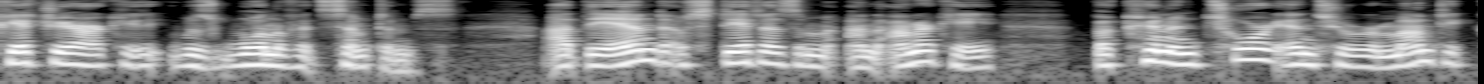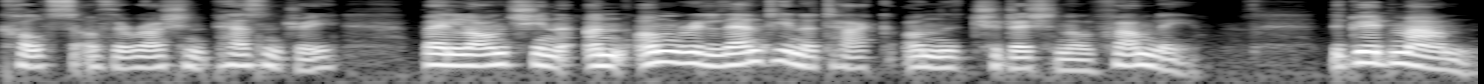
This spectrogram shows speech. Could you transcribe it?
patriarchy was one of its symptoms. At the end of statism and anarchy, Bakunin tore into romantic cults of the Russian peasantry by launching an unrelenting attack on the traditional family. The good man,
